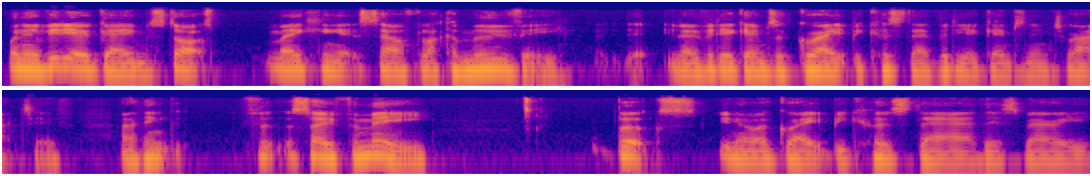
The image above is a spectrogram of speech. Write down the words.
when a video game starts making itself like a movie. You know, video games are great because they're video games and interactive. And I think for, so. For me, books, you know, are great because they're this very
